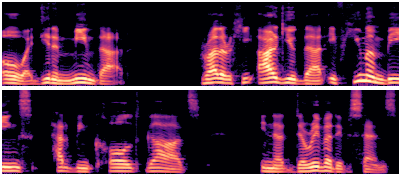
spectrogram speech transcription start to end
oh, I didn't mean that. Rather, he argued that if human beings had been called gods in a derivative sense,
